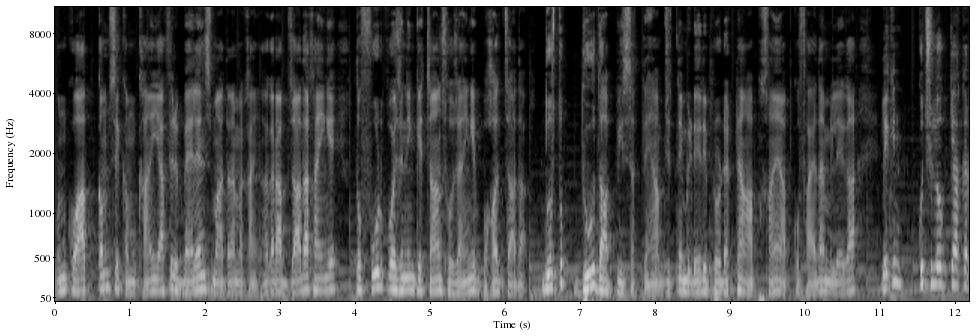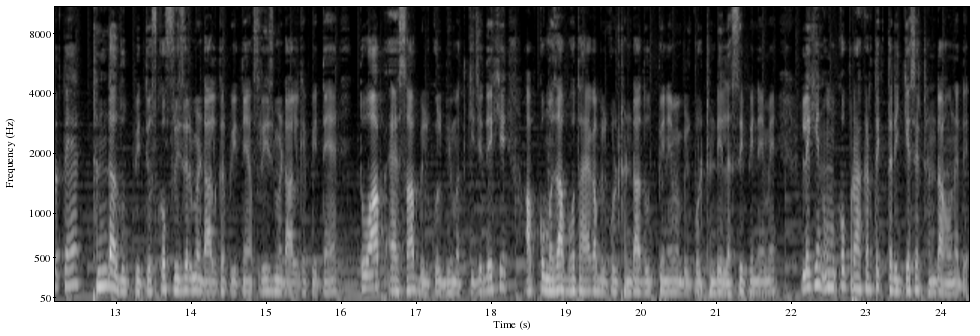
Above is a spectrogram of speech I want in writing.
उनको आप कम से कम खाएँ या फिर बैलेंस मात्रा में खाएँ। अगर आप ज़्यादा खाएँगे तो फ़ूड पॉइजनिंग के चांस हो जाएँगे बहुत ज़्यादा। दोस्तों, दूध आप पी सकते हैं। आप जितने भी डेयरी प्रोडक्ट हैं, आप खाएँ, आपको फ़ायदा मिलेगा। लेकिन कुछ लोग क्या करते हैं, ठंडा दूध पीते हैं, उसको फ्रीजर में डालकर पीते हैं फ्रीज में डाल के पीते हैं तो आप ऐसा बिल्कुल भी मत कीजिए। देखिए, आपको मज़ा बहुत आएगा बिल्कुल ठंडा दूध पीने में, बिल्कुल ठंडी लस्सी पीने में, लेकिन उनको प्राकृतिक तरीके से ठंडा होने दे।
